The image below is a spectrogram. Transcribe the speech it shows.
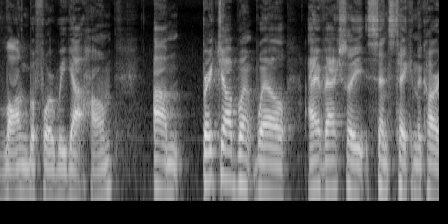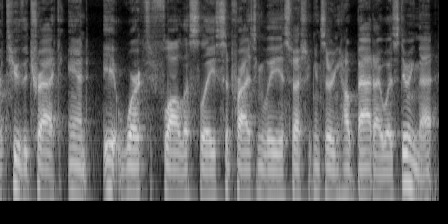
long before we got home. Um, brake job went well. I have actually since taken the car to the track and it worked flawlessly, surprisingly, especially considering how bad I was doing that.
